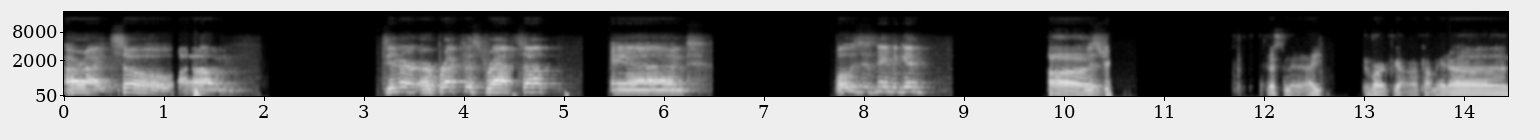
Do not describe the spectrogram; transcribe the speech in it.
All right, so um, dinner or breakfast wraps up, and what was his name again? Uh, Mr. just a minute. I, I've already forgotten off the top of my head. Uh,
